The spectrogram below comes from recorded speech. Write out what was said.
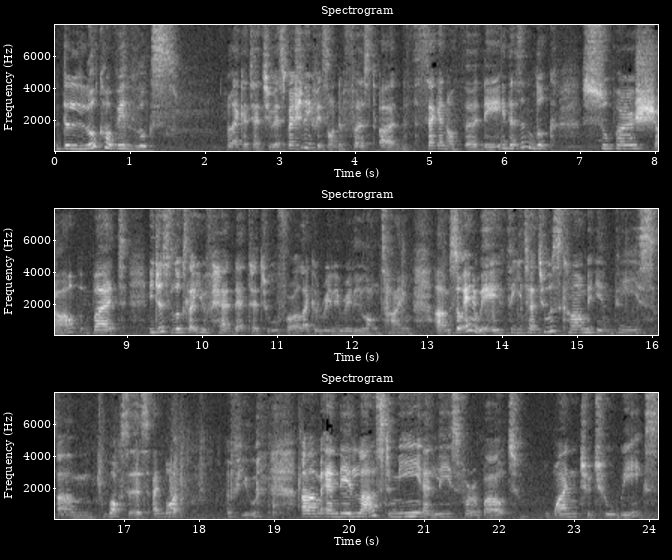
the look of it looks like a tattoo especially if it's on the first uh the second or third day. It doesn't look super sharp but it just looks like you've had that tattoo for like a really really long time. Um so anyway the tattoos come in these um boxes. I bought a few um and they last me at least for about one to two weeks.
